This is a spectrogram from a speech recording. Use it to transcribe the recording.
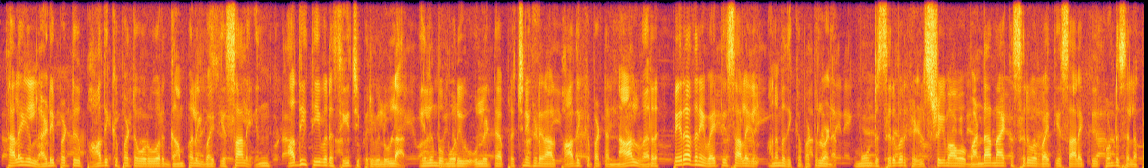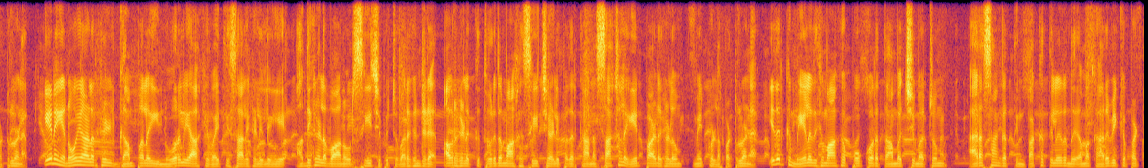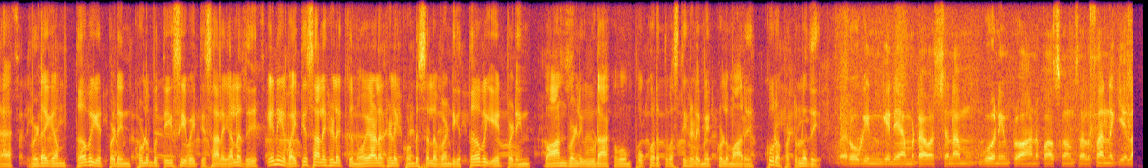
தலையில் அடிபட்டு பாதிக்கப்பட்ட ஒருவர் கம்பலி வைத்தியசாலையின் அதிதீவிர சிகிச்சை பிரிவில் உள்ளார். எலும்பு முறிவு உள்ளிட்ட பிரச்சனைகளினால் பாதிக்கப்பட்ட நால்வர் பேராதனை வைத்தியசாலையில் அனுமதிக்கப்பட்டுள்ளனர். மூன்று சிறுவர்கள் ஸ்ரீமாவோ பண்டார்நாயக்க சிறுவர் வைத்தியசாலைக்கு கொண்டு செல்லப்பட்டுள்ளனர். ஏனைய நோயாளர்கள் கம்பலை நுரலி ஆகிய வைத்தியசாலைகளிலேயே அதிகளவானோர் சிகிச்சை பெற்று வருகின்றனர். அவர்களுக்கு துரிதமாக சிகிச்சை அளிப்பதற்கான சகல ஏற்பாடுகளும் மேற்கொள்ளப்பட்டுள்ளன. இதற்கு மேலதிகமாக போக்குவரத்து அமைச்சு மற்றும் அரசாங்கத்தின் பக்கத்திலிருந்து எமக்கு அறிவிக்கப்பட்ட விடயம் தேவை ஏற்படின் கொழும்பு தேசிய வைத்தியசாலை அல்லது ஏனைய வைத்தியசாலைகளுக்கு நோயாளர்களை கொண்டு செல்ல வேண்டிய தேவை ஏற்படின் வான்வழி ஊடாகவும் போக்குவரத்து வசதிகளை மேற்கொள்ளுமாறு கூறப்பட்டுள்ளது.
